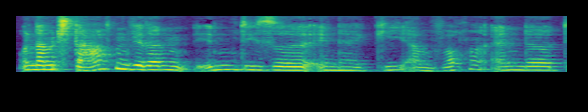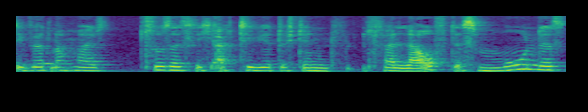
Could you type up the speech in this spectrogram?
Und damit starten wir dann in diese Energie am Wochenende. Die wird nochmal zusätzlich aktiviert durch den Verlauf des Mondes.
